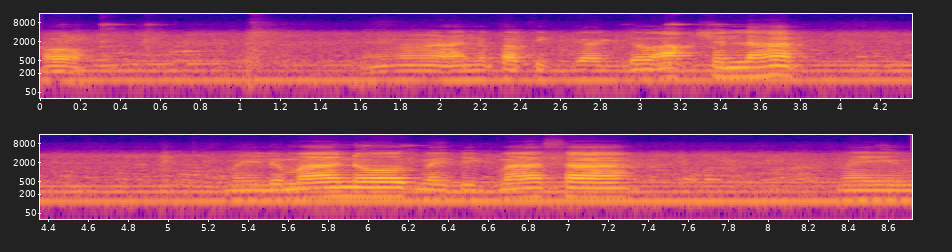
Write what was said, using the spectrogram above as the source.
Oh. May mga ano pa, pickguard. Low action lahat. May lumanog, may bigmasa, may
